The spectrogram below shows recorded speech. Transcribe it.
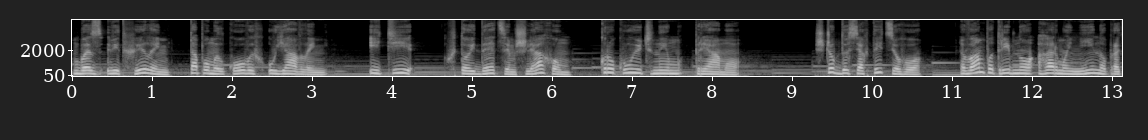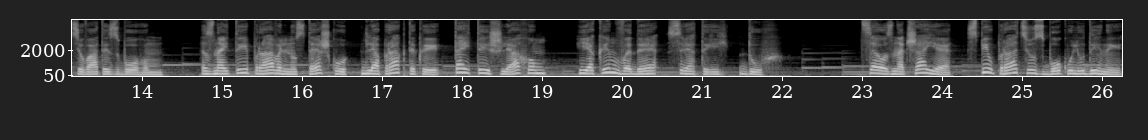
без відхилень та помилкових уявлень, і ті, хто йде цим шляхом, крокують ним прямо. Щоб досягти цього, вам потрібно гармонійно працювати з Богом, знайти правильну стежку для практики та йти шляхом, яким веде Святий Дух. Це означає співпрацю з боку людини,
